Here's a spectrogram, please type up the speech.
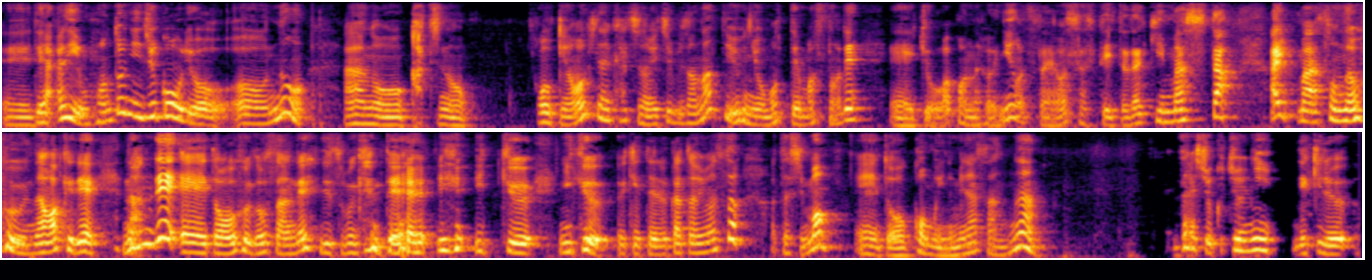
であり、本当に受講料の、あの、価値の大きな大きな価値の一部だなっていうふうに思ってますので、えー、今日はこんな風にお伝えをさせていただきました。はい。まあ、そんな風なわけで、なんで、えっ、ー、と、不動産ね、実務検定 1級、2級受けてるかと言いますと、私も、えっ、ー、と、公務員の皆さんが、在職中にできる、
